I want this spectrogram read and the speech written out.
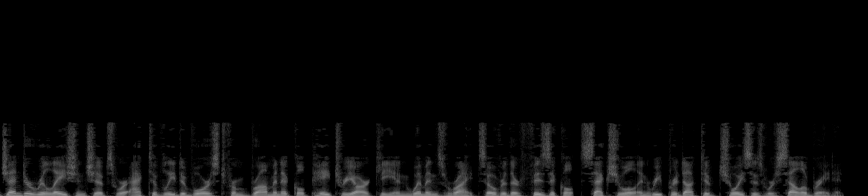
Gender relationships were actively divorced from Brahmanical patriarchy and women's rights over their physical, sexual and reproductive choices were celebrated.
